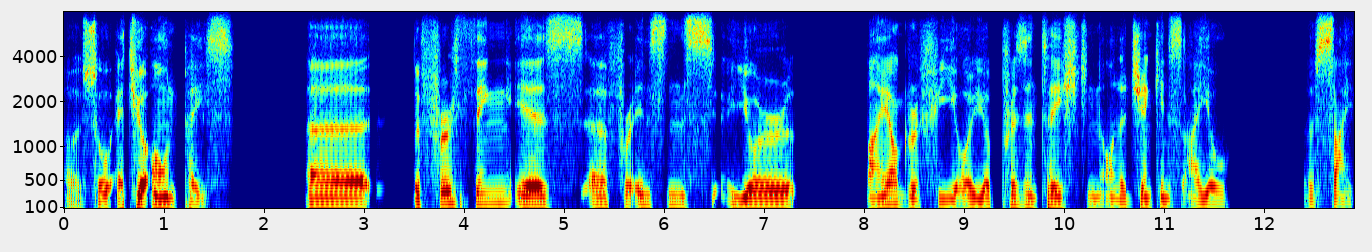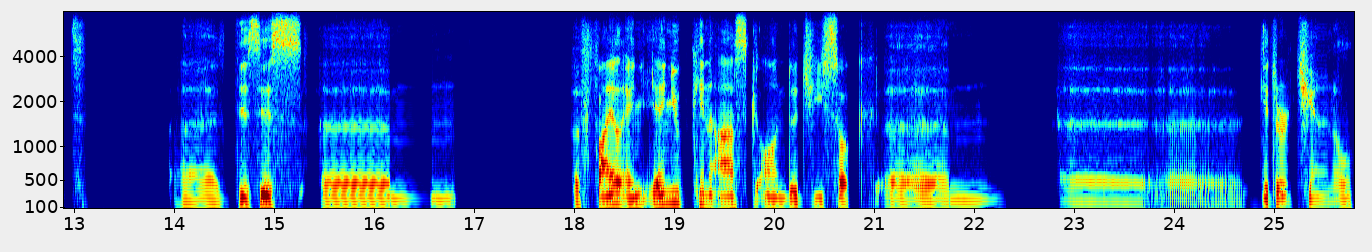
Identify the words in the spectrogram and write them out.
Uh, so at your own pace. The first thing is, for instance, your biography or your presentation on a Jenkins IO site. Uh, this is um, a file and, and you can ask on the GSOC um, uh, uh, Gitter channel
